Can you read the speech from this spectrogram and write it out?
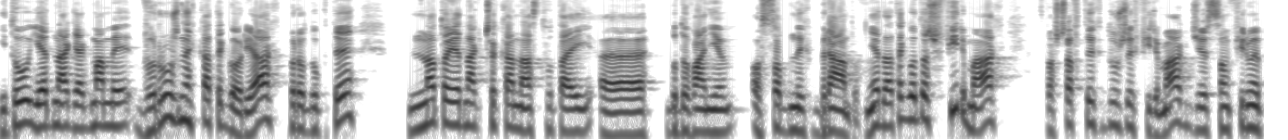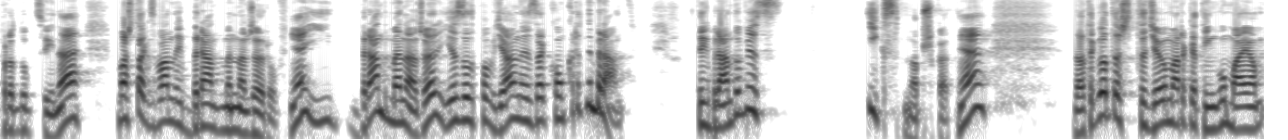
I tu jednak jak mamy w różnych kategoriach produkty, no to jednak czeka nas tutaj e, budowanie osobnych brandów, nie? Dlatego też w firmach, zwłaszcza w tych dużych firmach, gdzie są firmy produkcyjne, masz tak zwanych brand managerów, nie? I brand manager jest odpowiedzialny za konkretny brand. Tych brandów jest X na przykład, nie? Dlatego też te działy marketingu mają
